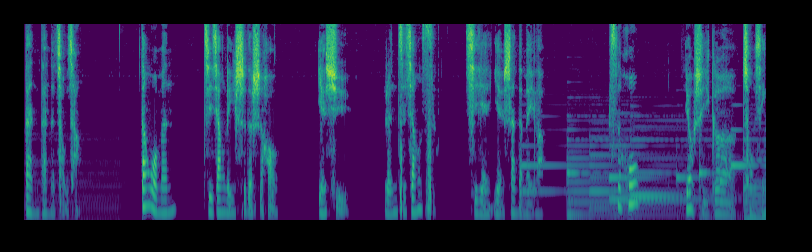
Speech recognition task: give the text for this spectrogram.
淡淡的惆怅。当我们即将离世的时候，也许人之将死，其言也善的美了，似乎又是一个重新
